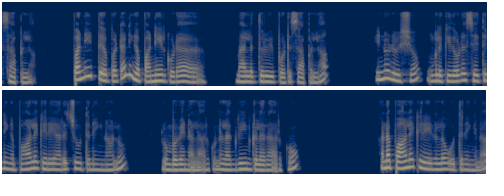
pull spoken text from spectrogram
சாப்பிட்லாம் பன்னீர் தேவைப்பட்டால் நீங்கள் பன்னீர் கூட மேலே துருவி போட்டு சாப்பிட்லாம் இன்னொரு விஷயம், உங்களுக்கு இதோட சேர்த்து நீங்கள் பாலக்கீரைய அரைச்சி ஊற்றுனீங்கனாலும் ரொம்பவே நல்லாயிருக்கும். நல்லா க்ரீன் கலராக இருக்கும். ஆனால் பாலக்கீரையிலலாம் ஊற்றுனீங்கன்னா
